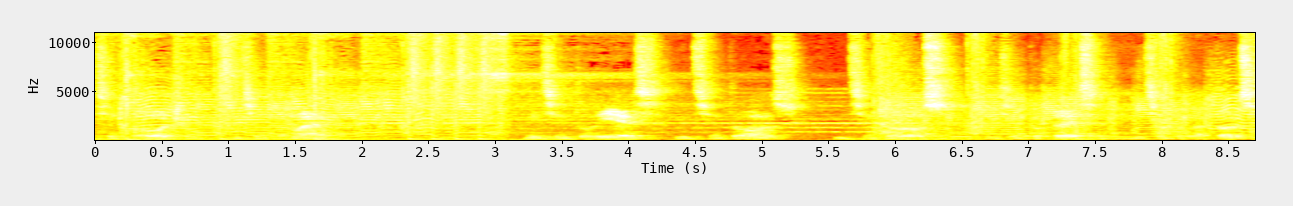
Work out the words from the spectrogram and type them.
108, 109, 1110, 1111, 1112, 1113, 1114,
